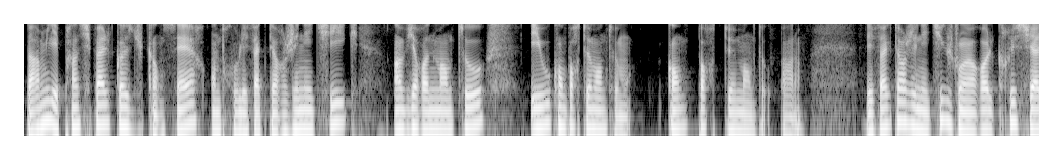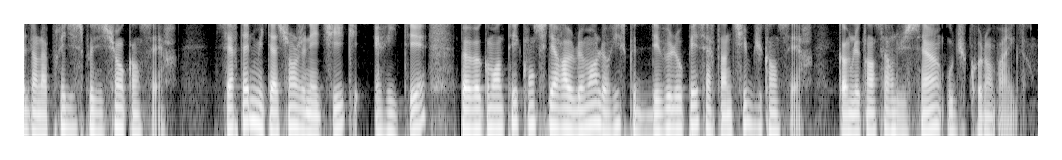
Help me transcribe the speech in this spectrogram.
Parmi les principales causes du cancer, on trouve les facteurs génétiques, environnementaux et ou comportementaux. Les facteurs génétiques jouent un rôle crucial dans la prédisposition au cancer. Certaines mutations génétiques héritées peuvent augmenter considérablement le risque de développer certains types du cancer, comme le cancer du sein ou du côlon par exemple.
